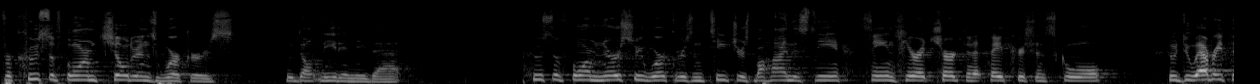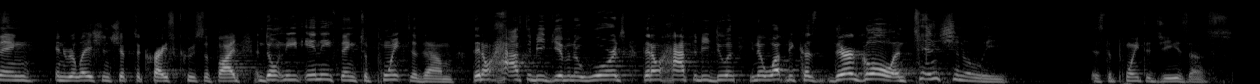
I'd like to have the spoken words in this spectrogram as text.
for cruciform children's workers who don't need any of that. Cruciform nursery workers and teachers behind the scenes here at church and at Faith Christian School who do everything in relationship to Christ crucified and don't need anything to point to them. They don't have to be given awards. They don't have to be doing, you know what? Because their goal intentionally is to point to Jesus.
